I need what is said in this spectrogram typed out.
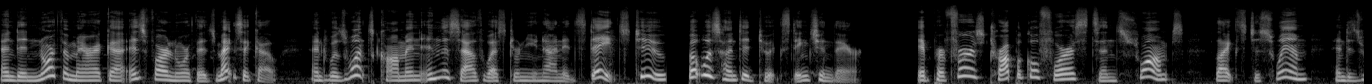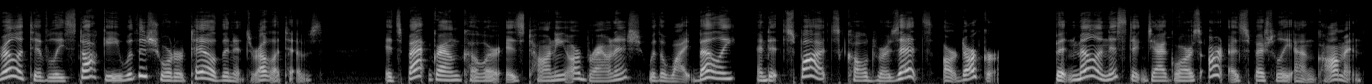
and in North America as far north as Mexico, and was once common in the southwestern United States too, but was hunted to extinction there. It prefers tropical forests and swamps, likes to swim, and is relatively stocky with a shorter tail than its relatives. Its background color is tawny or brownish with a white belly, and its spots, called rosettes, are darker. But melanistic jaguars aren't especially uncommon.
